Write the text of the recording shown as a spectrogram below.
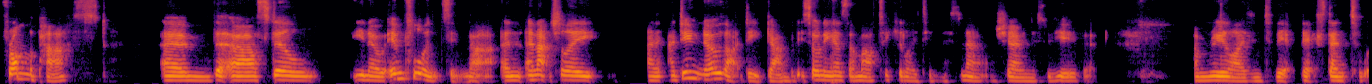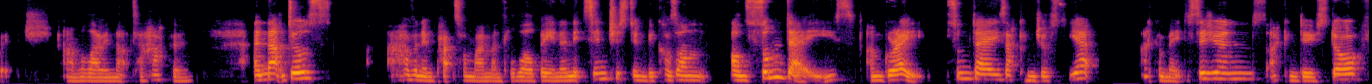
from the past um, that are still, you know, influencing that. And and actually, I, I do know that deep down, but it's only as I'm articulating this now and sharing this with you that I'm realizing to the, the extent to which I'm allowing that to happen. And that does have an impact on my mental well-being. And it's interesting because on on some days I'm great. Some days I can just, yeah, I can make decisions, I can do stuff.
